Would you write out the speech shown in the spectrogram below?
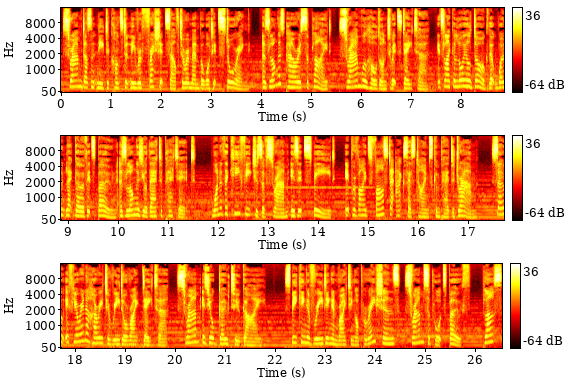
SRAM doesn't need to constantly refresh itself to remember what it's storing. As long as power is supplied, SRAM will hold on to its data. It's like a loyal dog that won't let go of its bone as long as you're there to pet it. One of the key features of SRAM is its speed. It provides faster access times compared to DRAM. So if you're in a hurry to read or write data, SRAM is your go-to guy. Speaking of reading and writing operations, SRAM supports both. Plus,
